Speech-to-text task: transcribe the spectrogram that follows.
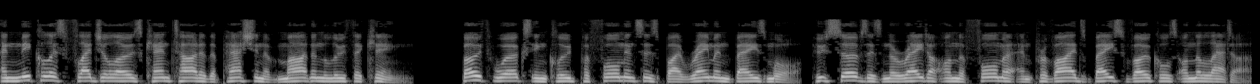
and Nicholas Flagello's cantata The Passion of Martin Luther King. Both works include performances by Raymond Bazemore, who serves as narrator on the former and provides bass vocals on the latter.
